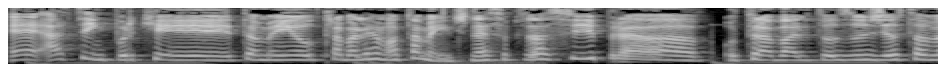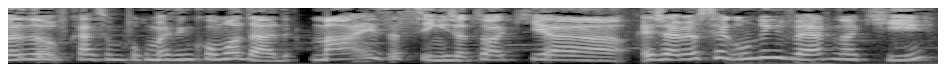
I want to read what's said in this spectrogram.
É assim, porque também eu trabalho remotamente, né? Se eu precisasse ir pra o trabalho todos os dias, talvez eu ficasse um pouco mais incomodada. Mas, assim, já tô aqui a. É já meu segundo inverno aqui,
